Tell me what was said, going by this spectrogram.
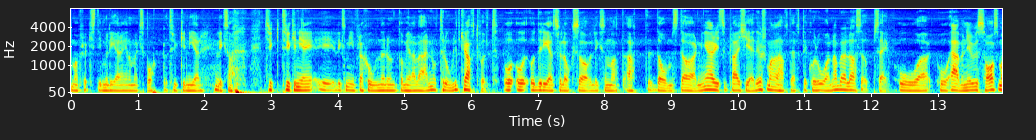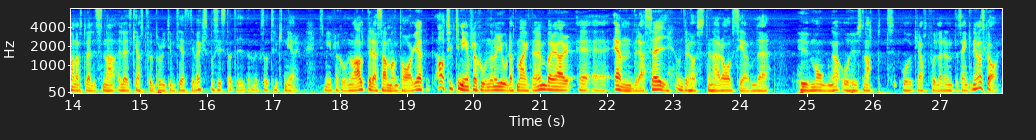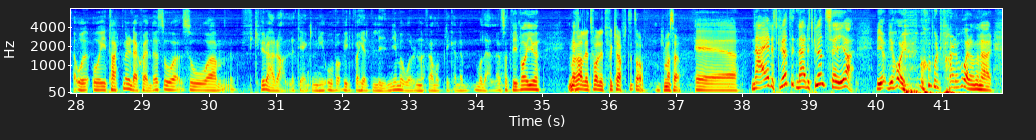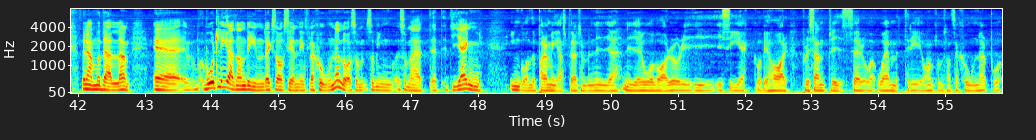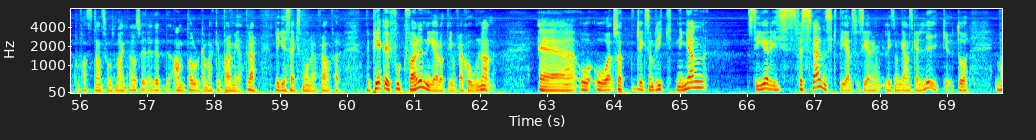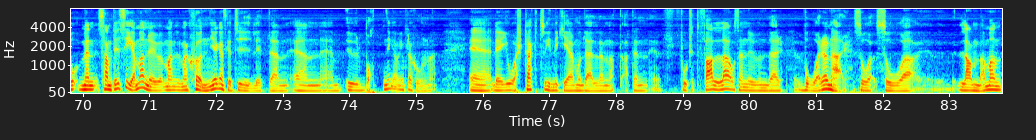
man försöker stimulera genom export och trycker ner, liksom, tryck, trycker ner eh, liksom inflationen runt om i hela världen otroligt kraftfullt. Och, och, och drevs väl också av liksom att, att de störningar i supplykedjor som man har haft efter corona börjar lösa upp sig. Och, och även i USA som man har haft väldigt snabb, eller kraftfull produktivitetstillväxt på sista tiden också tryckt ner liksom inflationen. Och allt det där sammantaget ja, tryckte ner inflationen och gjorde att marknaden börjar eh, eh ändra sig under hösten här avseende hur många och hur snabbt och hur kraftfulla räntesänkningarna ska. Och, och i takt med det där skedde så, så um, fick vi det här rallet egentligen, och vilket var helt i linje med vår den här framåtblickande modellen. Så vi var ju men rallyt var lite för kraftigt då, kan man säga? Eh, nej, det skulle jag inte, nej, det skulle jag inte säga. Vi, vi har ju fortfarande vår, den, här, den här modellen. Eh, vårt ledande index avseende inflationen då, som, som, in, som är ett, ett, ett gäng ingående parametrar, till exempel nio, nio råvaror i, i, i SEK och vi har producentpriser och, och M3 och antal transaktioner på, på fastighetstransaktionsmarknaden och så vidare. Ett antal olika makroparametrar ligger sex månader framför. Det pekar ju fortfarande neråt inflationen. Eh, och, och, så att liksom riktningen ser, för svensk del så ser den liksom ganska lik ut. Och, men samtidigt ser man nu, man, man skönjer ganska tydligt en, en urbottning av inflationen. Eh, det I årstakt så indikerar modellen att, att den eh, fortsätter falla och sen nu under våren här så, så eh, landar man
